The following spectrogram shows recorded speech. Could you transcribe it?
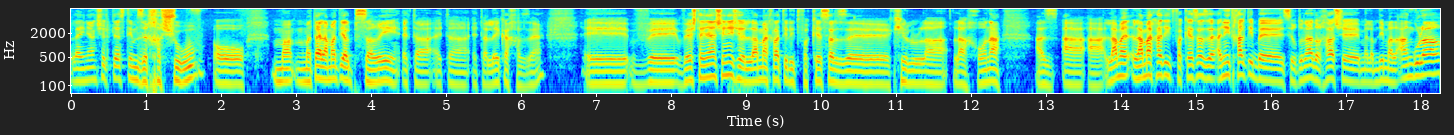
לעניין של טסטים זה חשוב, או מתי למדתי על בשרי את, ה, את, ה, את הלקח הזה. אה, ו, ויש את העניין השני של למה החלטתי להתפקס על זה כאילו לאחרונה. אז ה, ה, למה, למה החלטתי להתפקס על זה? אני התחלתי בסרטוני הדרכה שמלמדים על אנגולר.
